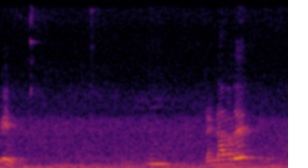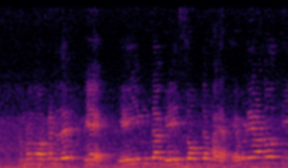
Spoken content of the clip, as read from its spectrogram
പിൻ രണ്ടാമത് നമ്മൾ നോക്കേണ്ടത് A aim the base of the fire എവിടെയാണോ തീ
